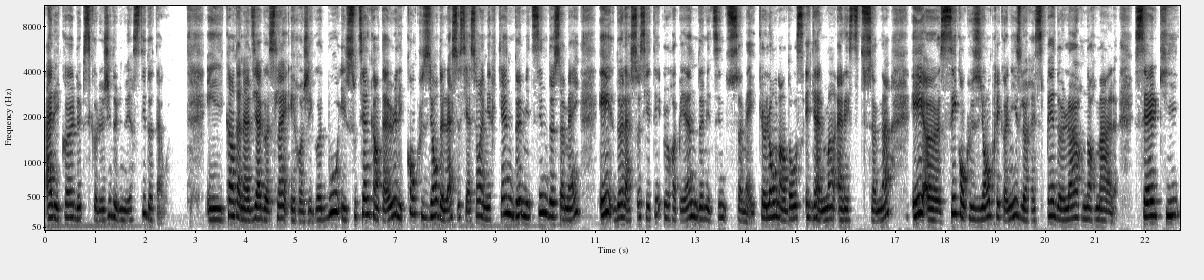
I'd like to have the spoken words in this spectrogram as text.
à l'école de psychologie de l'Université d'Ottawa. Et quant à Nadia Gosselin et Roger Godbout, ils soutiennent quant à eux les conclusions de l'Association américaine de médecine de sommeil et de la Société européenne de médecine du sommeil, que l'on endosse également à l'Institut Somna. Et euh, ces conclusions préconisent le respect de l'heure normale, celle qui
